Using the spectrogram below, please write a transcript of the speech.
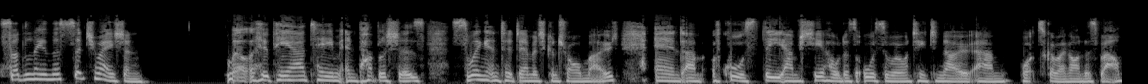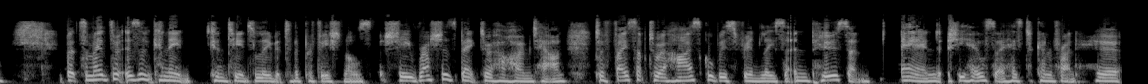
suddenly in this situation? well, her PR team and publishers swing into damage control mode. And, um, of course, the um, shareholders are also wanting to know um, what's going on as well. But Samantha isn't content, content to leave it to the professionals. She rushes back to her hometown to face up to her high school best friend Lisa in person. And she also has to confront her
